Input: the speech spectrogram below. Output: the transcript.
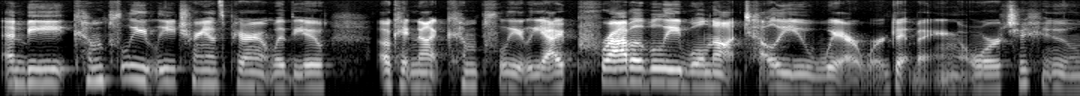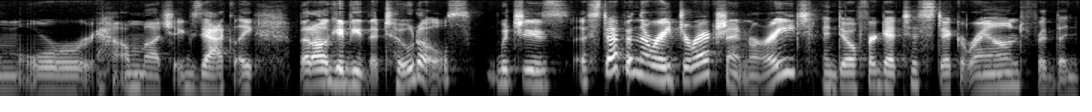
and be completely transparent with you. Okay, not completely. I probably will not tell you where we're giving or to whom or how much exactly, but I'll give you the totals, which is a step in the right direction, right? And don't forget to stick around for the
